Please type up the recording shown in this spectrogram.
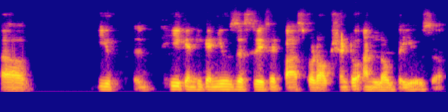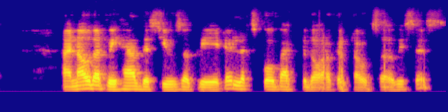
uh, you he can he can use this reset password option to unlock the user. And now that we have this user created, let's go back to the Oracle Cloud Services.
